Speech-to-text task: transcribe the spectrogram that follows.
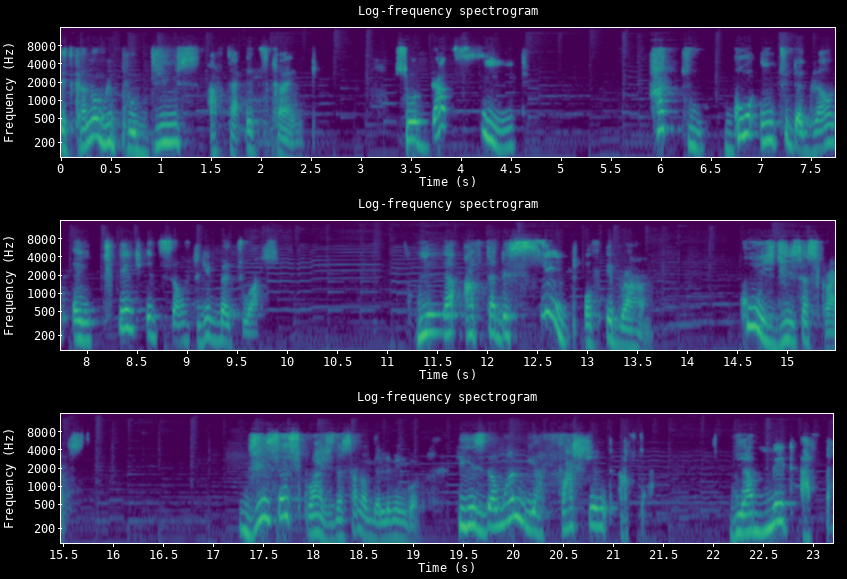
it cannot reproduce after its kind. So that seed had to go into the ground and change itself to give birth to us. We are after the seed of Abraham, who is Jesus Christ. Jesus Christ, the Son of the living God. He is the one we are fashioned after. We are made after.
